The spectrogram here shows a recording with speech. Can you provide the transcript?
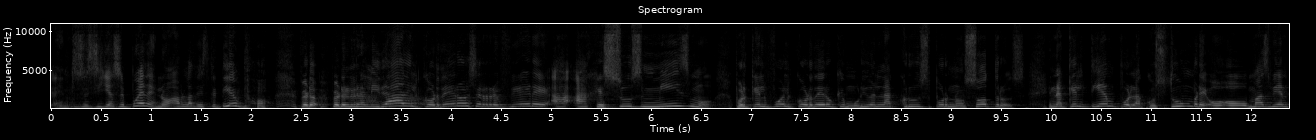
entonces sí ya se puede, ¿no? Habla de este tiempo. Pero, pero en realidad el Cordero se refiere a, Jesús mismo, porque Él fue el Cordero que murió en la cruz por nosotros. En aquel tiempo la costumbre, o, más bien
